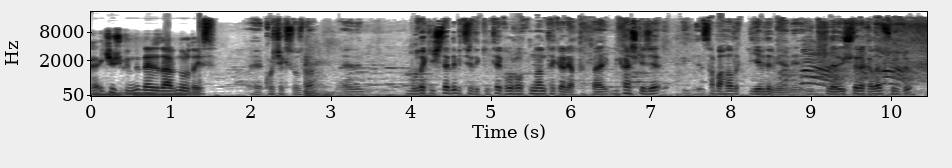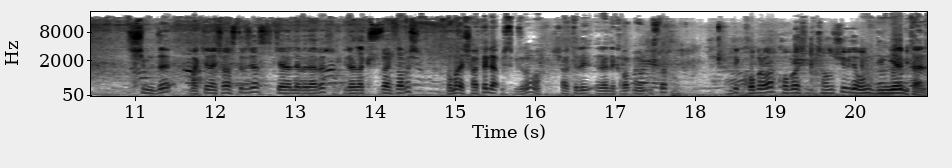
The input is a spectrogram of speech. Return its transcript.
Kanka 2-3 gündür Nevzat abinin oradayız. Ee, Koç Egzoz'da. Yani buradaki işleri de bitirdik. Integral hortumlarını tekrar yaptık. Belki birkaç gece sabahladık diyebilirim yani. 2'lere 3'lere kadar sürdü. Şimdi de makine çalıştıracağız Celal'le beraber. Biraz aküsü zayıflamış. Normalde şartel yapmıştık biz onu ama şarteli herhalde kapatmayı unutmuşlar. Bir de Kobra var. Kobra şimdi çalışıyor bir de onu dinleyelim bir tane.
